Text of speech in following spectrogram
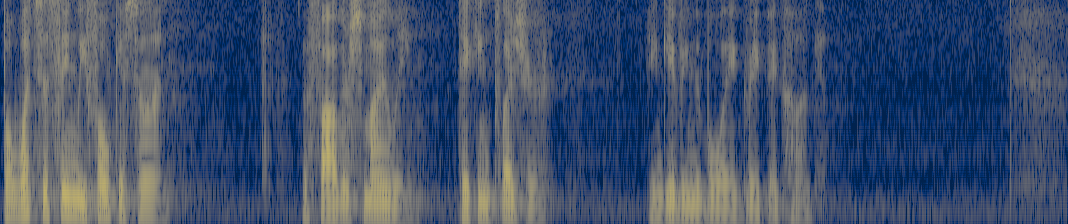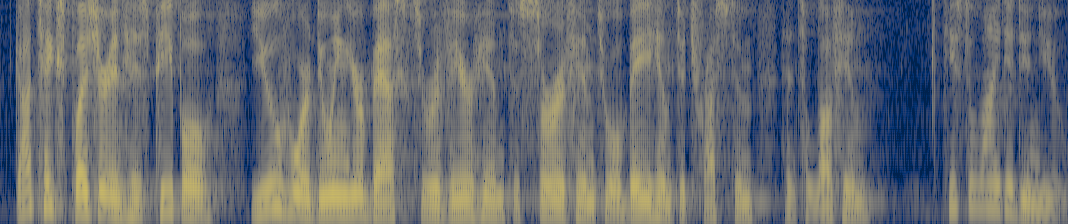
But what's the thing we focus on? the father smiling, taking pleasure in giving the boy a great big hug. God takes pleasure in his people, you who are doing your best to revere him, to serve him, to obey him, to trust him, and to love him. He's delighted in you.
